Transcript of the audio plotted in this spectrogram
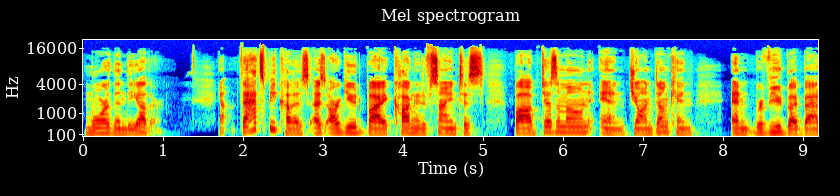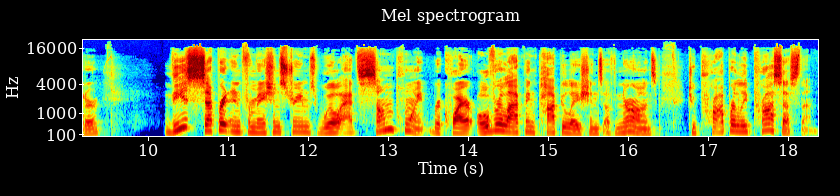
more than the other. Now, that's because, as argued by cognitive scientists Bob Desimone and John Duncan, and reviewed by Badre, these separate information streams will at some point require overlapping populations of neurons to properly process them.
